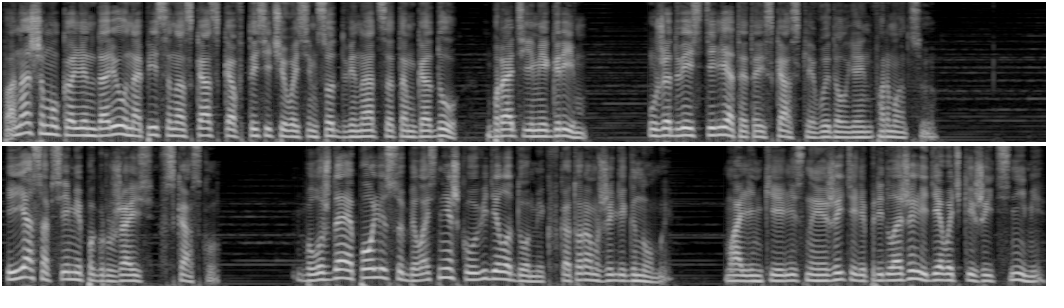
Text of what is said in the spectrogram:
По нашему календарю написана сказка в 1812 году, братьями Грим. Уже 200 лет этой сказке, выдал я информацию. И я со всеми погружаюсь в сказку. Блуждая по лесу, Белоснежка увидела домик, в котором жили гномы. Маленькие лесные жители предложили девочке жить с ними.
